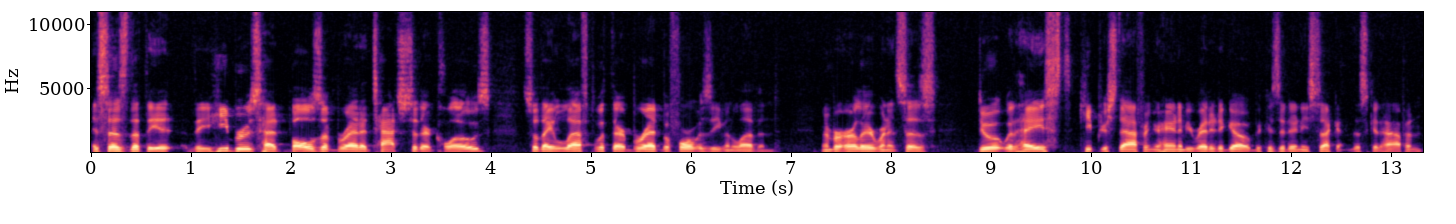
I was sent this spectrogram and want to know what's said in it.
It says that the, the Hebrews had bowls of bread attached to their clothes, so they left with their bread before it was even leavened. Remember earlier when it says, do it with haste, keep your staff in your hand, and be ready to go, because at any second this could happen.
